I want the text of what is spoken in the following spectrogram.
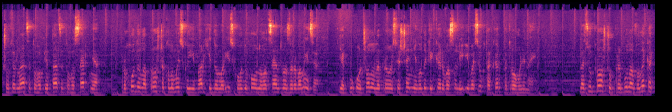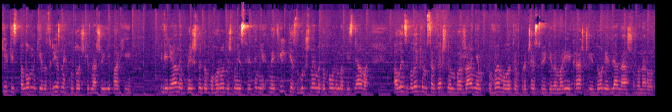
14-15 серпня проходила проща Коломийської єпархії до Марійського духовного центру Зарваниця, яку очолили преосвященні владики Кир Василій Івасюк та Кир Петро Голіней. На цю прощу прибула велика кількість паломників з різних куточків нашої єпархії. Віряни прийшли до Богородичної святині не тільки з гучними духовними піснями, але й з великим сердечним бажанням вимолити в причистої Діви Марії кращої долі для нашого народу.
